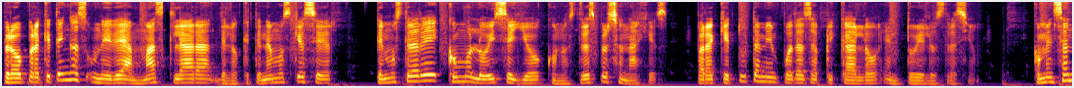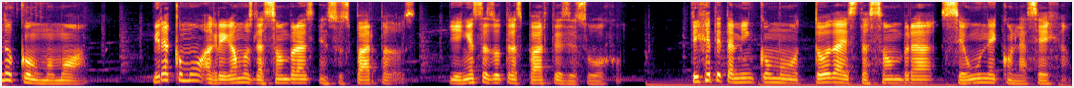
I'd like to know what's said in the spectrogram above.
Pero para que tengas una idea más clara de lo que tenemos que hacer, te mostraré cómo lo hice yo con los tres personajes para que tú también puedas aplicarlo en tu ilustración. Comenzando con Momoa. Mira cómo agregamos las sombras en sus párpados y en estas otras partes de su ojo. Fíjate también cómo toda esta sombra se une con la ceja,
